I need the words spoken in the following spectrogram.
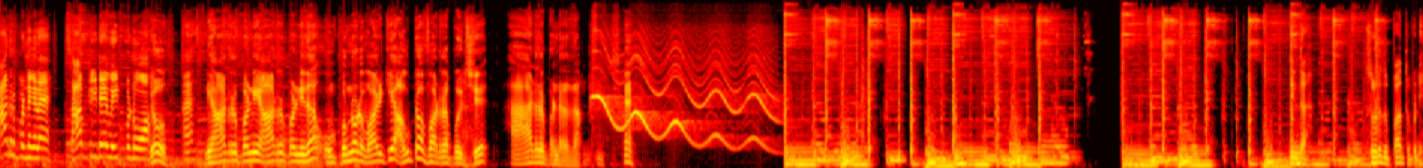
ஆர்டர் பண்ணுங்களேன். சாப்பிட்டுக்கிட்டே வெயிட் பண்ணுவோம். யோ? நீ ஆர்டர் பண்ணி ஆர்டர் பண்ணி தான் உன் பொண்ணோட வாழ்க்கையே அவுட் ஆஃப் ஆர்டரா போயிடுச்சு. ஆர்டர் பண்றது தான் இந்தா சுடுது பார்த்துப்படி.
